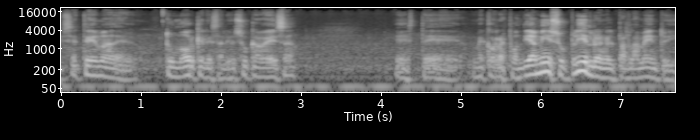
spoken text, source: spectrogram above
ese tema del tumor que le salió en su cabeza, este, me correspondía a mí suplirlo en el Parlamento. Y,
